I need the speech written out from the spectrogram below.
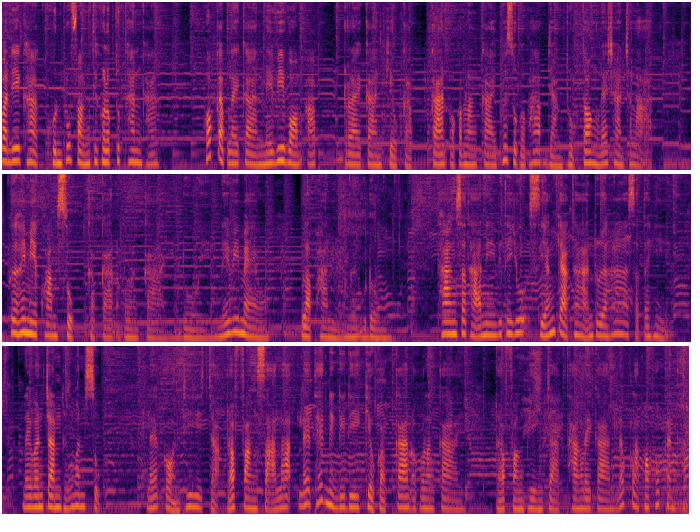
วัสดีค่ะ คุณผู้ฟังที่เคารพทุกท่านคะพบกับรายการ Navy Warm Up รายการเกี่ยวกับการออกกำลังกายเพื่อสุขภาพอย่างถูกต้องและชาญฉลาด เพื่อให้มีความสุขกับการออกกำลังกาย โดย Navy แมว ประพันธ์เงินอุดม ทางสถานีวิทยุเสียงจากทหารเรือ 5 สัตหีบในวันจันทร์ถึงวันศุกร์และก่อนที่จะรับฟังสาระและเทคนิคดีๆ เกี่ยวกับการออกกำลังกาย รับฟังเพลงจากทางรายการแล้วกลับมาพบกันค่ะ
